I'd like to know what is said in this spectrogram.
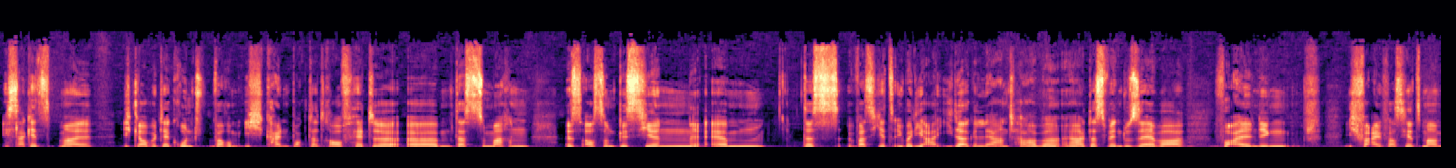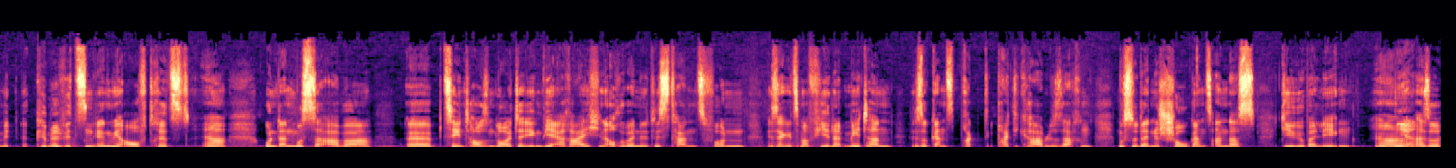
ich sag jetzt mal, ich glaube, der Grund, warum ich keinen Bock darauf hätte, ähm, das zu machen, ist auch so ein bisschen ähm, das, was ich jetzt über die AIDA gelernt habe. Ja, dass wenn du selber vor allen Dingen, ich vereinfache es jetzt mal mit Pimmelwitzen irgendwie auftrittst, ja, und dann musst du aber äh, 10.000 Leute irgendwie erreichen, auch über eine Distanz von, ich sage jetzt mal 400 Metern, so ganz prakt praktikable Sachen, musst du deine Show ganz anders dir überlegen. Ja? ja. Also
